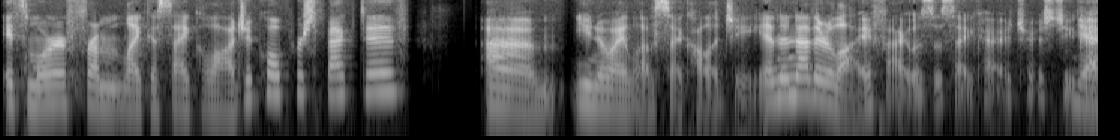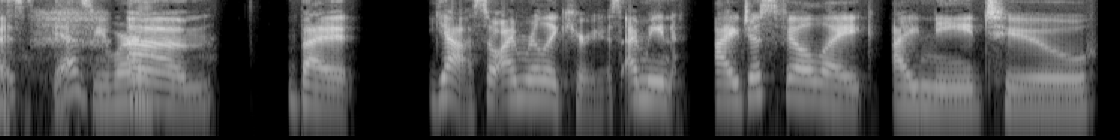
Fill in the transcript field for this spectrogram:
it's more from like a psychological perspective. Um, you know, I love psychology. In another life, I was a psychiatrist, you yes, guys. yes, you were. Um, but yeah, so I'm really curious. I mean, I just feel like I need to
